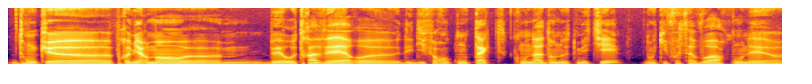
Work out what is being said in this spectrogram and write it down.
Donc, euh, premièrement, euh, ben, au travers euh, des différents contacts qu'on a dans notre métier. Donc, il faut savoir qu'on est euh,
